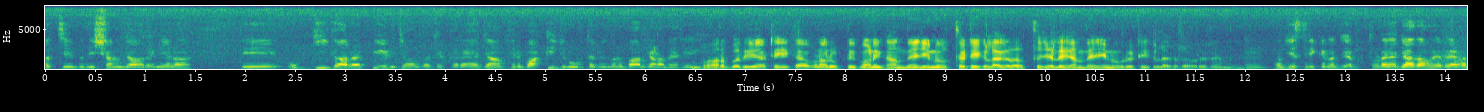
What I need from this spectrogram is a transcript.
ਬੱਚੇ ਵਿਦੇਸ਼ਾਂ ਨੂੰ ਜਾ ਰਹੇ ਨੇ ਹਨਾ? ਤੇ ਉਹ ਕੀ ਕਰ ਰਿਹਾ ਭੀੜ ਚਾਲ ਦਾ ਚੱਕਰ ਹੈ ਜਾਂ ਫਿਰ ਬਾਕੀ ਜ਼ਰੂਰਤ ਹੈ ਵੀ ਉਹਨਾਂ ਨੂੰ ਬਾਹਰ ਜਾਣਾ ਪੈ ਰਿਹਾ ਹੈ? ਬਾਹਰ ਵਧੀਆ ਠੀਕ ਆ ਆਪਣਾ ਰੋਟੀ ਪਾਣੀ ਖਾਂਦੇ ਆ ਜਿਹਨੂੰ ਉੱਥੇ ਠੀਕ ਲੱਗਦਾ ਉੱਥੇ ਚਲੇ ਜਾਂਦੇ ਆ ਜਿਹਨੂੰ ਉਰੇ ਠੀਕ ਲੱਗਦਾ ਉਰੇ ਰਹਿੰਦੇ। ਹੂੰ ਹੁਣ ਜਿਸ ਤਰੀਕੇ ਨਾਲ ਥੋੜਾ ਜਿਹਾ ਜ਼ਿਆਦਾ ਹੋਇਆ ਪਿਆ ਨਾ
